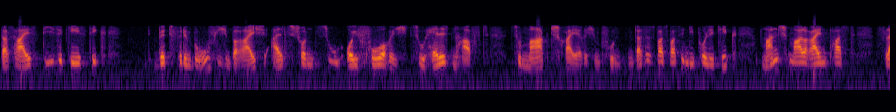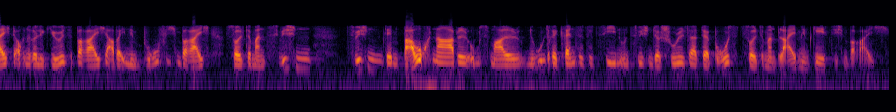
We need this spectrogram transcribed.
Das heißt, diese Gestik wird für den beruflichen Bereich als schon zu euphorisch, zu heldenhaft, zu marktschreierisch empfunden. Das ist was, was in die Politik manchmal reinpasst, vielleicht auch in religiöse Bereiche, aber in dem beruflichen Bereich sollte man zwischen zwischen dem Bauchnabel, um es mal eine untere Grenze zu ziehen, und zwischen der Schulter, der Brust sollte man bleiben im gestischen Bereich.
